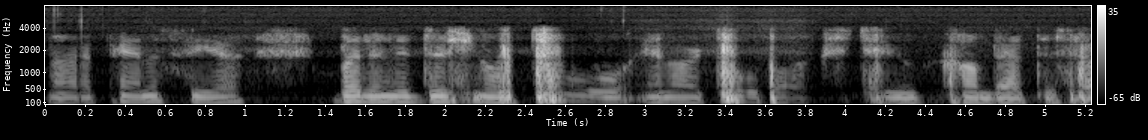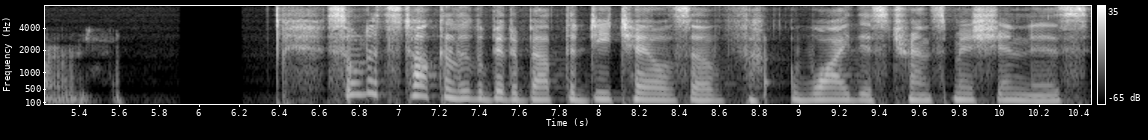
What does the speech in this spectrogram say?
not a panacea, but an additional tool in our toolbox to combat this virus. So let's talk a little bit about the details of why this transmission is,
